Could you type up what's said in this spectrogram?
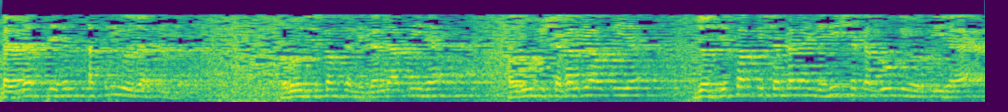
بجت سے اصلی ہو جاتی ہے۔ روح جسم سے نکل جاتی ہے اور روح کی شکل کیا ہوتی ہے؟ جو جسم کی شکل ہے، یہی شکل روح کی ہوتی ہے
